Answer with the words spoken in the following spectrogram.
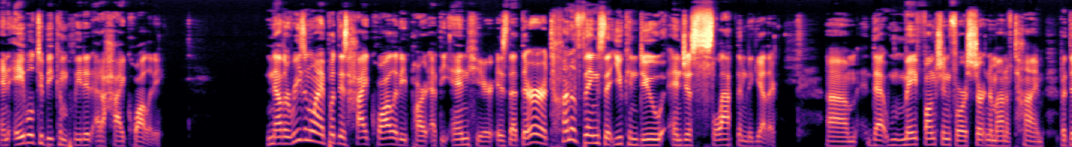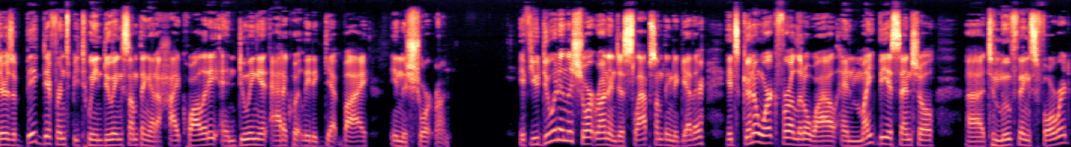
and able to be completed at a high quality? Now, the reason why I put this high quality part at the end here is that there are a ton of things that you can do and just slap them together um, that may function for a certain amount of time. But there's a big difference between doing something at a high quality and doing it adequately to get by in the short run. If you do it in the short run and just slap something together, it's going to work for a little while and might be essential uh, to move things forward.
